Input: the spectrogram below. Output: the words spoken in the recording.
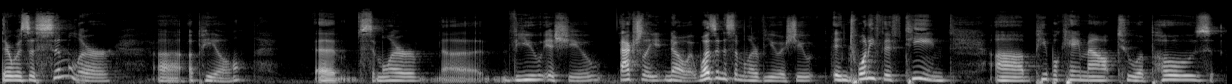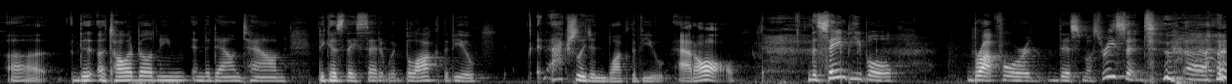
there was a similar uh, appeal a similar uh, view issue. Actually, no, it wasn't a similar view issue. In 2015, uh, people came out to oppose uh, the, a taller building in the downtown because they said it would block the view. It actually didn't block the view at all. The same people brought forward this most recent uh,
